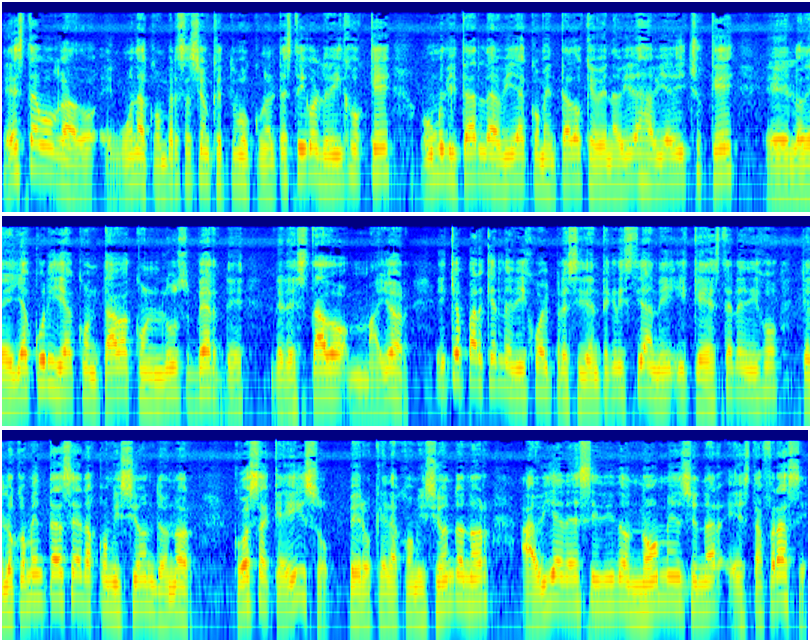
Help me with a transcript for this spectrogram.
Este abogado, en una conversación que tuvo con el testigo, le dijo que un militar le había comentado que Benavides había dicho que eh, lo de Yacuría contaba con luz verde del Estado Mayor y que Parker le dijo al presidente Cristiani y que éste le dijo que lo comentase a la Comisión de Honor, cosa que hizo, pero que la Comisión de Honor había decidido no mencionar esta frase.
